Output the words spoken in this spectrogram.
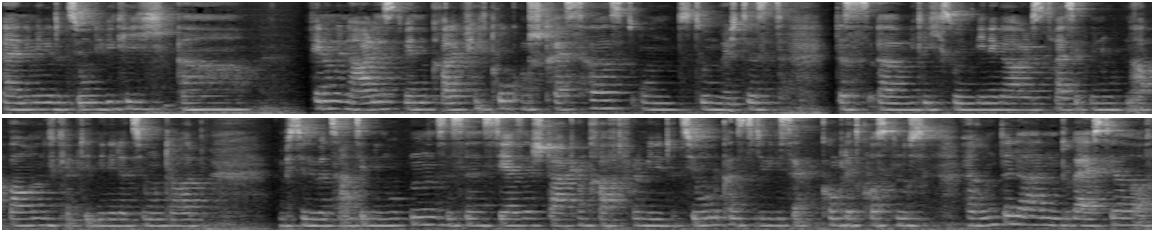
eine Meditation, die wirklich äh, phänomenal ist, wenn du gerade viel Druck und Stress hast und du möchtest das äh, wirklich so in weniger als 30 Minuten abbauen. Ich glaube, die Meditation dauert ein bisschen über 20 Minuten. Es ist eine sehr, sehr starke und kraftvolle Meditation. Du kannst die, wie gesagt, komplett kostenlos herunterladen. Du weißt ja auf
